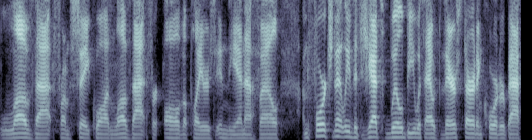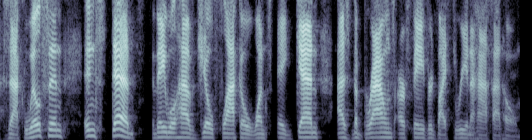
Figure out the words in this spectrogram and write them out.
Love that from Saquon. Love that for all the players in the NFL. Unfortunately, the Jets will be without their starting quarterback, Zach Wilson. Instead, they will have Joe Flacco once again, as the Browns are favored by three and a half at home.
